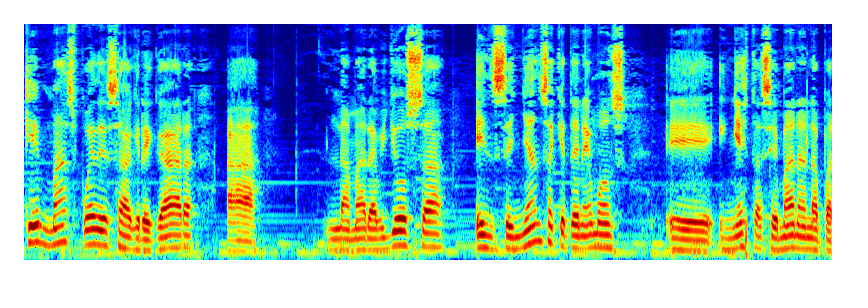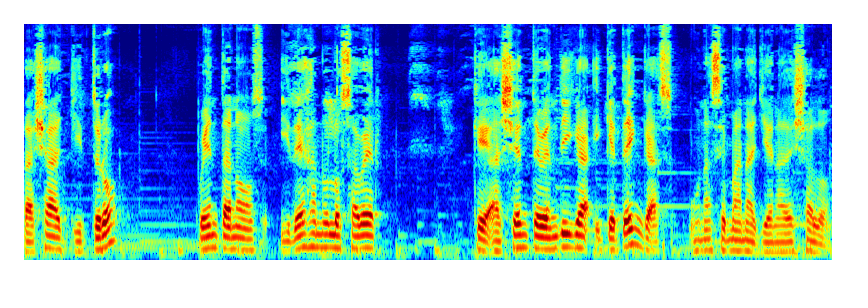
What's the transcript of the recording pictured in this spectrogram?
¿qué más puedes agregar a la maravillosa enseñanza que tenemos eh, en esta semana en la Parashá Yitro? Cuéntanos y déjanoslo saber. Que Hashem te bendiga y que tengas una semana llena de shalom.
